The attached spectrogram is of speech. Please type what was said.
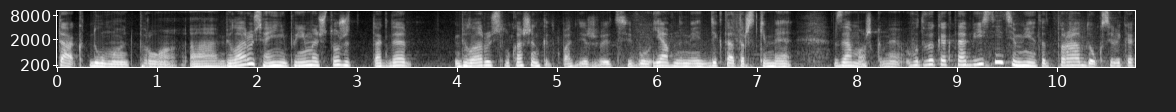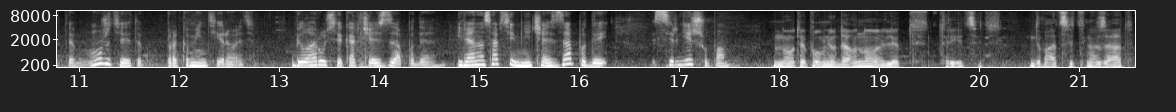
так думают про э, Беларусь, они не понимают, что же тогда Беларусь Лукашенко поддерживает с его явными диктаторскими замашками. Вот вы как-то объясните мне этот парадокс или как-то можете это прокомментировать? Белоруссия как часть Запада? Или она совсем не часть Запада? Сергей Шупа. Ну, вот я помню давно, лет 30-20 назад,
